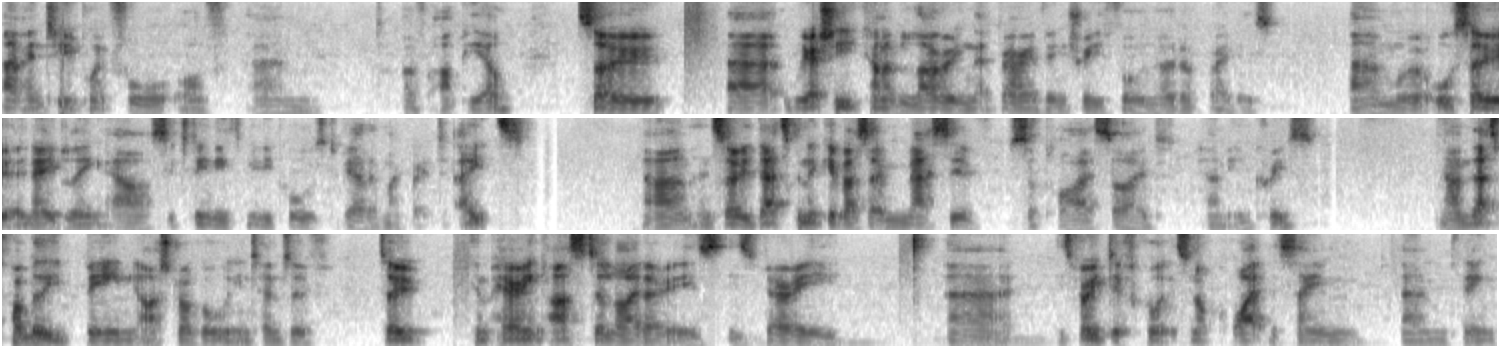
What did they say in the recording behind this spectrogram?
and 2.4 of, of RPL. So uh, we're actually kind of lowering that barrier of entry for node operators. we're also enabling our 16 ETH mini pools to be able to migrate to 8s. and so that's going to give us a massive supply side increase. Um, that's probably been our struggle in terms of so comparing us to Lido is is very uh, it's very difficult. It's not quite the same um, thing,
